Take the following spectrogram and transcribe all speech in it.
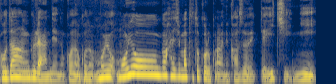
5段ぐらい編んでんの。この、この模様、模様が始まったところからね、数えて、1、2、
